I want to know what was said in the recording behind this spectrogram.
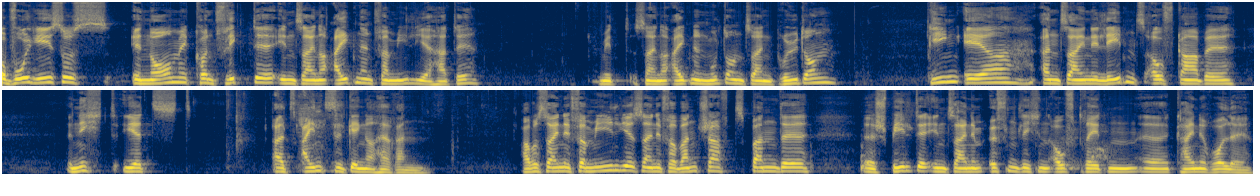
Obwohl Jesus enorme Konflikte in seiner eigenen Familie hatte, mit seiner eigenen Mutter und seinen Brüdern, ging er an seine Lebensaufgabe nicht jetzt als Einzelgänger heran. Aber seine Familie, seine Verwandtschaftsbande äh, spielte in seinem öffentlichen Auftreten äh, keine Rolle.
